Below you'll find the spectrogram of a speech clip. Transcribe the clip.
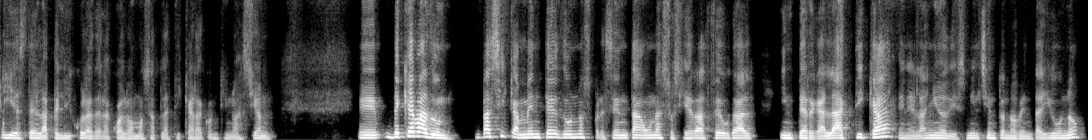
y es de la película de la cual vamos a platicar a continuación. Eh, ¿De qué va Dune? Básicamente, Dune nos presenta una sociedad feudal intergaláctica en el año 10.191,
